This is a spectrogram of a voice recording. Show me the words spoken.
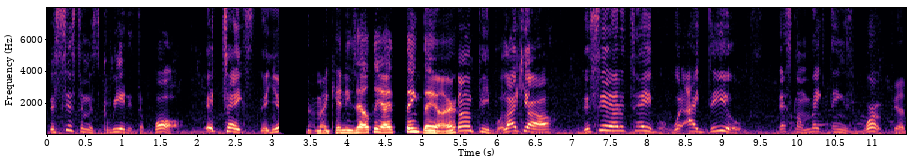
The system is created to fall. It takes the young Are my kidneys healthy? I think they are. Some people like y'all they sit at a table with ideals that's going to make things work. If you had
